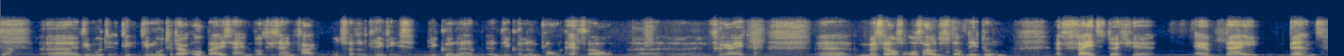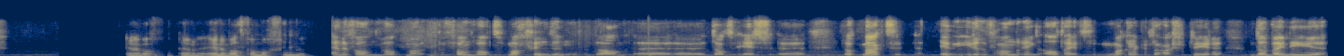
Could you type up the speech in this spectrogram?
ja. uh, die, moeten, die, die, moeten daar ook bij zijn, want die zijn vaak ontzettend kritisch. Die kunnen, die kunnen een plan echt wel verrijken. maar zelfs als zouden ze dat niet doen, het feit dat je erbij bent en er wat, en, en er wat van mag vinden. En ervan wat mag, van wat mag vinden, dan uh, uh, dat, is, uh, dat maakt iedere verandering altijd makkelijker te accepteren dan wanneer je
